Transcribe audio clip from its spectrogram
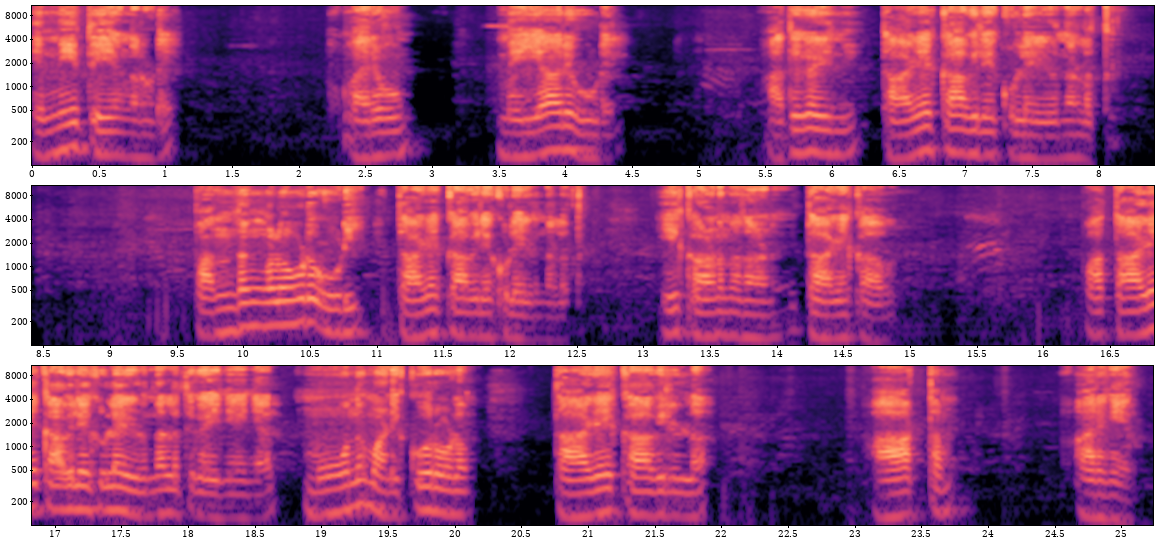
എന്നീ തെയ്യങ്ങളുടെ വരവും മെയ്യാലുകൂടൽ. അത് കഴിഞ്ഞ് താഴേക്കാവിലേക്കുള്ള എഴുന്നള്ളത്ത്. പന്തങ്ങളോടുകൂടി താഴേക്കാവിലേക്കുള്ള എഴുന്നള്ളത്ത് ഈ കാണുന്നതാണ് താഴേക്കാവ്. അപ്പോൾ ആ താഴേക്കാവിലേക്കുള്ള എഴുന്നള്ളത്ത് കഴിഞ്ഞ് കഴിഞ്ഞാൽ മൂന്ന് മണിക്കൂറോളം താഴേക്കാവിലുള്ള ആട്ടം അരങ്ങേറും.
